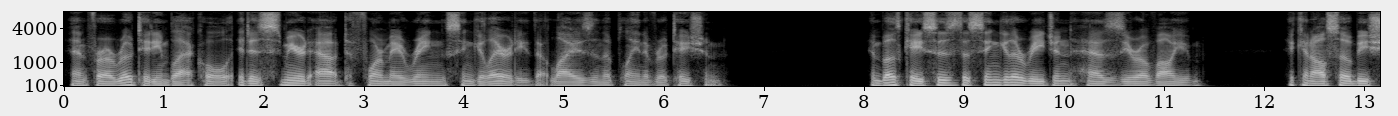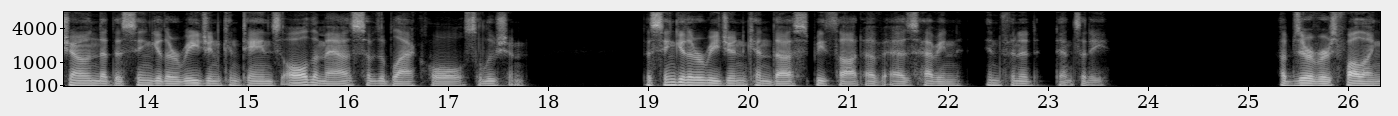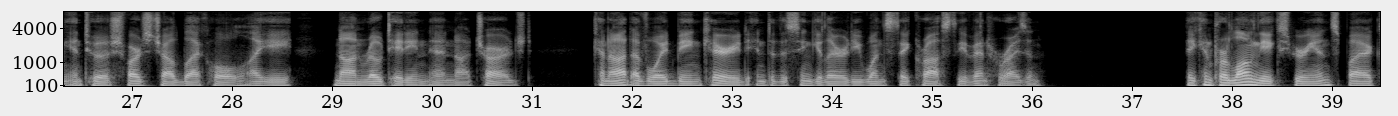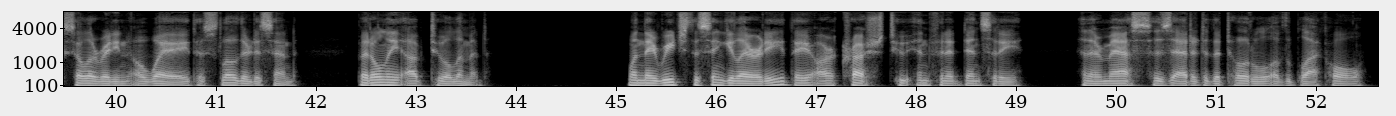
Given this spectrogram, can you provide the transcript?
and for a rotating black hole, it is smeared out to form a ring singularity that lies in the plane of rotation. In both cases, the singular region has zero volume. It can also be shown that the singular region contains all the mass of the black hole solution. The singular region can thus be thought of as having infinite density. Observers falling into a Schwarzschild black hole, i.e., non rotating and not charged, cannot avoid being carried into the singularity once they cross the event horizon. They can prolong the experience by accelerating away to slow their descent but only up to a limit. When they reach the singularity, they are crushed to infinite density, and their mass is added to the total of the black hole.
